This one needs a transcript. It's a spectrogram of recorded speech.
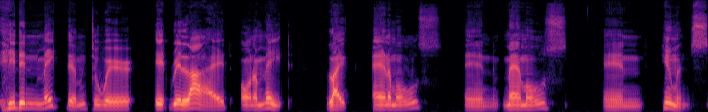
he didn't make them to where it relied on a mate like animals and mammals and humans.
